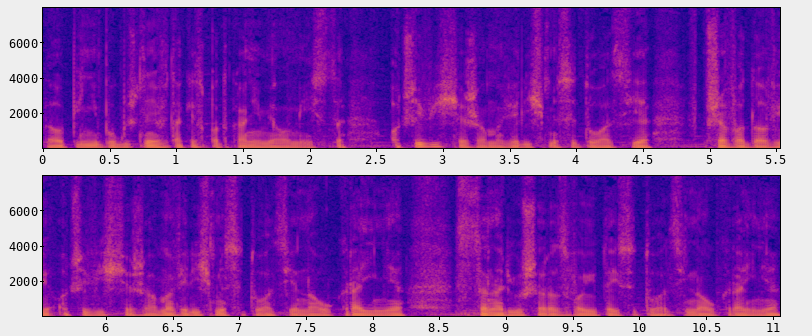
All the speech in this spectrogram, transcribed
dla opinii publicznej, że takie spotkanie miało miejsce. Oczywiście, że omawialiśmy sytuację w przewodowie, oczywiście, że omawialiśmy sytuację na Ukrainie, scenariusze rozwoju tej sytuacji na Ukrainie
